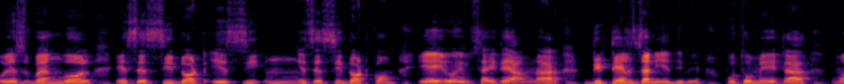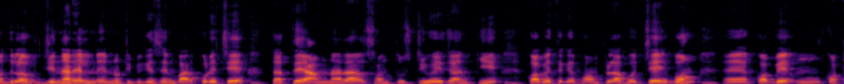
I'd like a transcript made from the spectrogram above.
West Bengal SSC dot AC SSC dot com এই ওয়েবসাইটে আপনার ডিটেলস জানিয়ে দিবে। প্রথমে এটা মতলব জেনারেল নোটিফিকেশন বার করেছে, তাতে আপনারা সন্তুষ্টি হয়ে যান কি কবে থেকে ফর্ম ফিল হচ্ছে এবং কবে কত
